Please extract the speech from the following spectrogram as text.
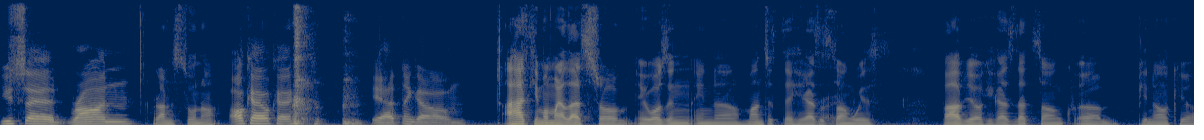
You said Ron Gran Suno. Okay, okay. yeah, I think um I had him on my last show. It was in in uh, Manchester. He has a song with Fivio. He has that song um, Pinocchio.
